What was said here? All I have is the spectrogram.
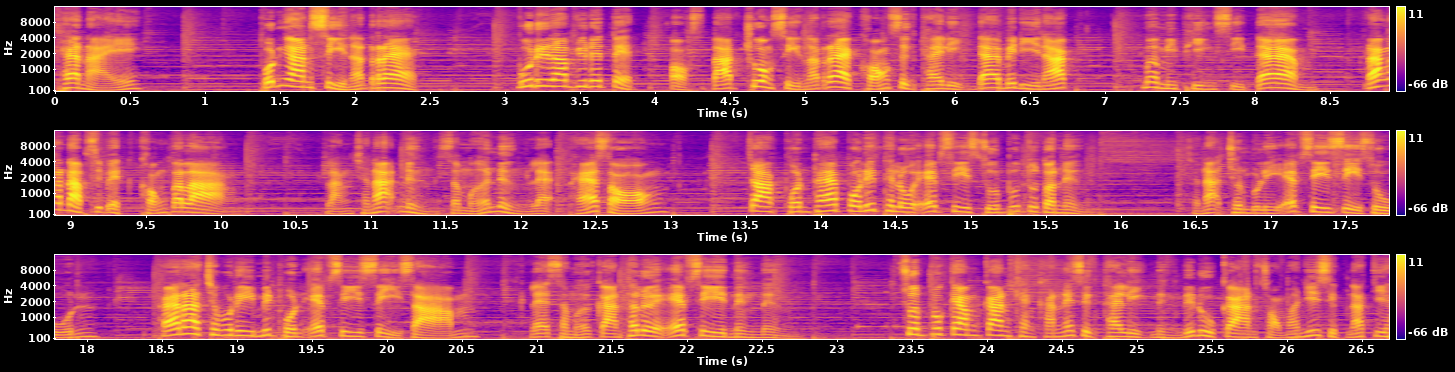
แค่ไหน ผลงาน 4 นัดแรก บุรีรัมย์ยูไนเต็ดออกสตาร์ทช่วง 4 นัดแรกของศึกไทยลีกได้ไม่ดีนัก เมื่อมีเพียง 4 แต้ม รั้งอันดับ 11 ของตาราง หลังชนะ 1 เสมอ 1 และแพ้ 2 จากผลแพ้โปลิสเทโล FC 0ประตูต่อ1 ชนะชนบุรี FC 4-0 แพ้ราชบุรีมิตรผล FC 4-3 และเสมอการท่าเรือ FC 1-1 ส่วนโปรแกรมการแข่งขันในศึกไทยลีก 1 ฤดูกาล 2020 นัดที่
